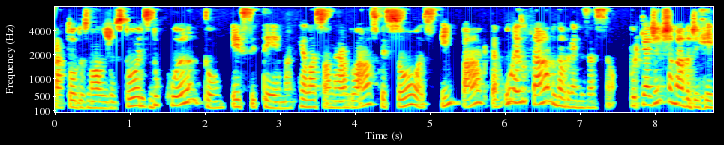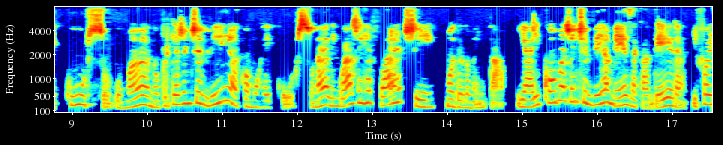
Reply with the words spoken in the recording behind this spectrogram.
para todos nós gestores do quanto esse tema relacionado às pessoas impacta o resultado da organização. Porque a gente chamava de recurso humano porque a gente via como recurso, né? A linguagem reflete modelo mental. E aí, como a gente via a mesa, a cadeira, e foi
